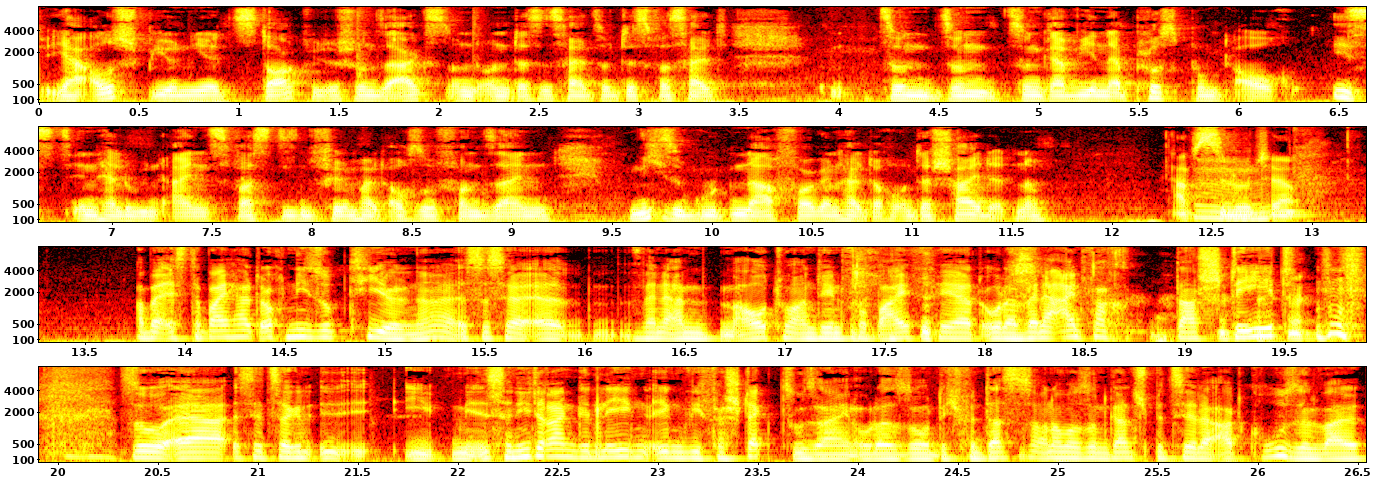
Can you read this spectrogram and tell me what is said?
ja ausspioniert, stalkt, wie du schon sagst. Und, und das ist halt so das, was halt so ein, so, ein, so ein gravierender Pluspunkt auch ist in Halloween 1, was diesen Film halt auch so von seinen nicht so guten Nachfolgern halt auch unterscheidet, ne? Absolut, ja. Aber er ist dabei halt auch nie subtil, ne? Es ist ja, äh, wenn er mit dem Auto an denen vorbeifährt oder wenn er einfach da steht, so, er ist jetzt ja, mir ist ja nie daran gelegen, irgendwie versteckt zu sein oder so. Und ich finde, das ist auch nochmal so eine ganz spezielle Art Grusel, weil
